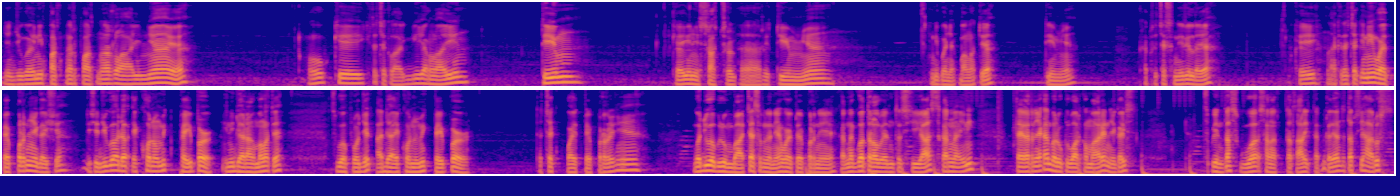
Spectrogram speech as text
Dan juga ini partner-partner lainnya ya. Oke, kita cek lagi yang lain. Tim kayak ini structure dari timnya. Ini banyak banget ya timnya. Kita bisa cek sendiri lah ya. Oke, nah kita cek ini white papernya guys ya. Di sini juga ada economic paper. Ini jarang banget ya. Sebuah project ada economic paper. Kita cek white papernya gue juga belum baca sebenarnya white papernya ya karena gue terlalu antusias karena ini trailernya kan baru keluar kemarin ya guys. Sepintas gue sangat tertarik tapi kalian tetap sih harus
